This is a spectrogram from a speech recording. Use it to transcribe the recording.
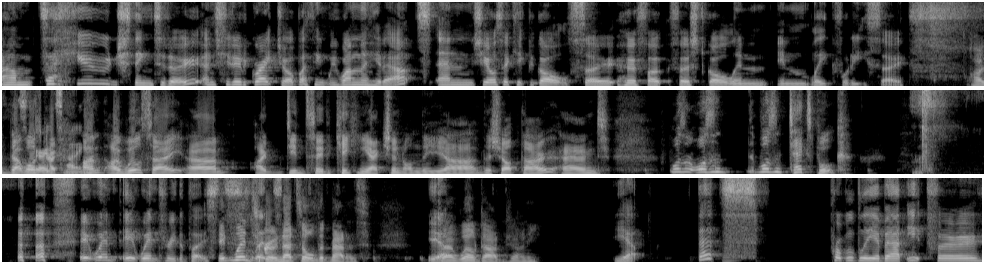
Um, it's a huge thing to do, and she did a great job. I think we won the hitouts, and she also kicked a goal, so her fo- first goal in in league footy. So uh, that was great. Um, I will say, um, I did see the kicking action on the uh, the shot though, and wasn't wasn't it wasn't textbook. it went it went through the post. It went through, and that's all that matters. Yeah. So well done, Johnny. Yeah. That's probably about it for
